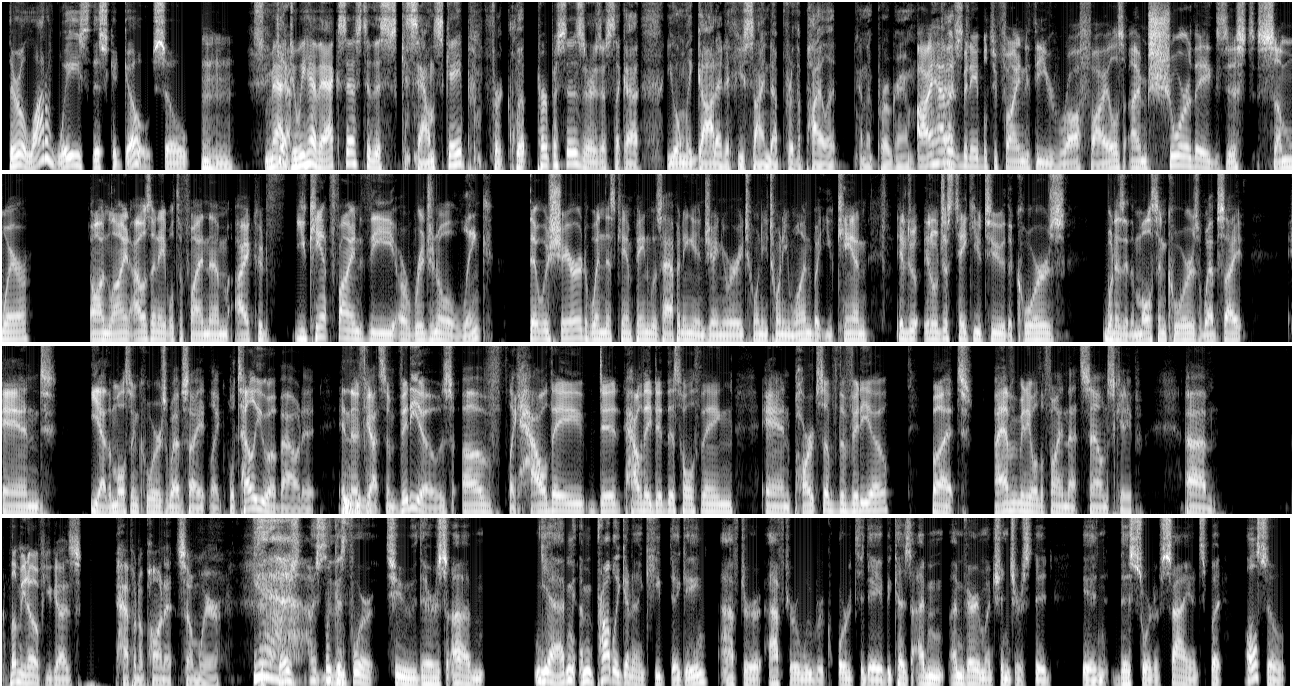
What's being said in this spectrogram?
there are a lot of ways this could go. So Mhm. Matt, Yeah. do we have access to this soundscape for clip purposes, or is this like a you only got it if you signed up for the pilot kind of program? I haven't test? been able to find the raw files. I'm sure they exist somewhere online. I was unable to find them. I could. f- You can't find the original link that was shared when this campaign was happening in January 2021, but you can. It'll it'll just take you to the Coors. What is it? The Molson Coors website, and yeah, the Molson Coors website like will tell you about it. And they've got some videos of like how they did how they did this whole thing and parts of the video, but I haven't been able to find that soundscape. Um, let me know if you guys happen upon it somewhere. Yeah, There's- I was looking this- for to. There's um, yeah, I'm I'm probably gonna keep digging after after we record today because I'm I'm very much interested in this sort of science, but also,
